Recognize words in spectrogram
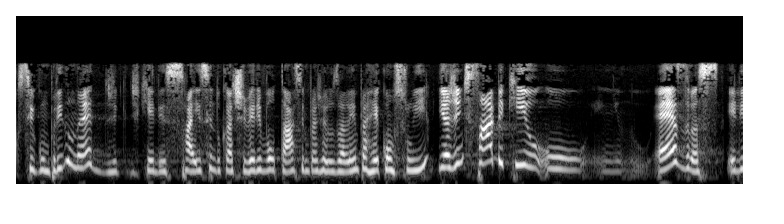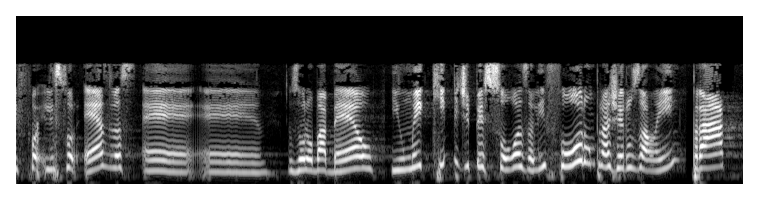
se cumprido, né? De, de, que eles saíssem do cativeiro e voltassem para Jerusalém para reconstruir. E a gente sabe que o, o Esdras, ele foi, eles foram, Esdras, é, é, Zorobabel e uma equipe de pessoas ali foram para Jerusalém para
